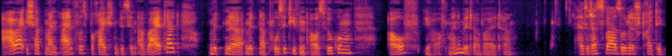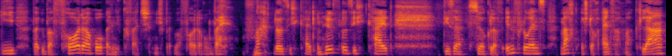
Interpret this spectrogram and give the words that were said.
aber ich habe meinen Einflussbereich ein bisschen erweitert mit einer, mit einer positiven Auswirkung auf, ja, auf meine Mitarbeiter. Also das war so eine Strategie bei Überforderung, äh, nee, Quatsch, nicht bei Überforderung, bei Machtlosigkeit und Hilflosigkeit. Dieser Circle of Influence, macht euch doch einfach mal klar,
